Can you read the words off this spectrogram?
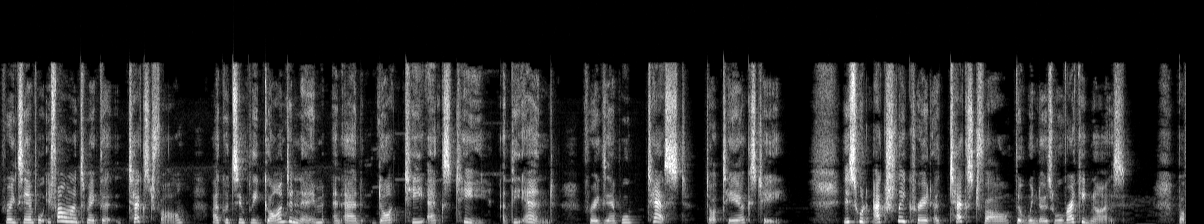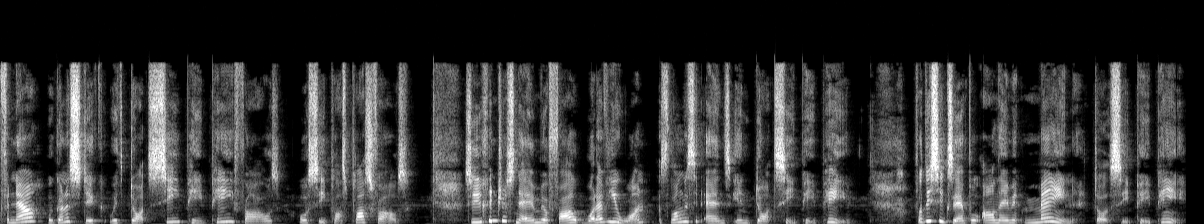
For example, if I wanted to make the text file, I could simply go into name and add .txt at the end. For example, test.txt. This would actually create a text file that Windows will recognize. But for now, we're going to stick with .cpp files or C++ files. So you can just name your file whatever you want as long as it ends in .cpp. For this example, I'll name it main.cpp.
